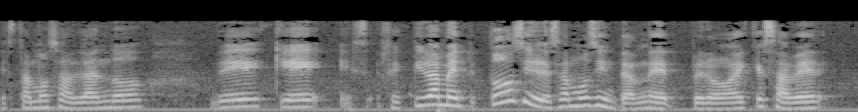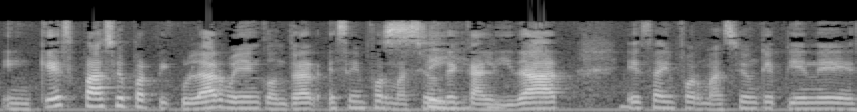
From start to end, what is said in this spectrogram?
estamos hablando de que efectivamente todos ingresamos a Internet, pero hay que saber en qué espacio particular voy a encontrar esa información de calidad, esa información que tiene,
